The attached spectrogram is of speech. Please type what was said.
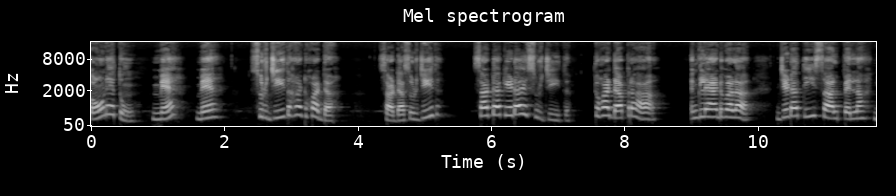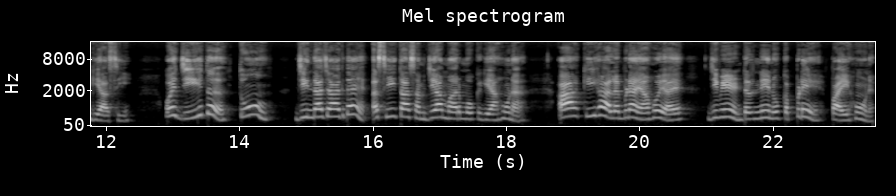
ਕੌਣ ਹੈ ਤੂੰ? ਮੈਂ? ਮੈਂ? ਸੁਰਜੀਤ ਹਾਂ ਤੁਹਾਡਾ? ਸਾਡਾ ਸੁਰਜੀਤ? ਸਾਡਾ ਕਿਹੜਾ ਹੈ ਸੁਰਜੀਤ? ਤੁਹਾਡਾ ਭਰਾ ਇੰਗਲੈਂਡ ਵਾਲਾ, ਜਿਹੜਾ 30 ਸਾਲ ਪਹਿਲਾਂ ਗਿਆ ਸੀ। ਓਏ ਜੀਤ, ਤੂੰ ਜਿੰਦਾ ਜਾਗਦਾ ਹੈ ਅਸੀਂ ਤਾਂ ਸਮਝਿਆ ਮਰ ਮੁੱਕ ਗਿਆ ਹੋਣਾ। ਆ ਕੀ ਹਾਲ ਬਣਾਇਆ ਹੋਇਆ ਹੈ ਜਿਵੇਂ ਡਰਨੇ ਨੂੰ ਕੱਪੜੇ ਪਾਏ ਹੋਣ।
